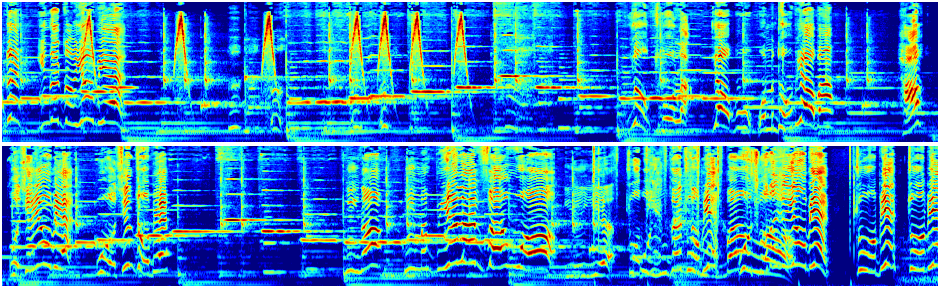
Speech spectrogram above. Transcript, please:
对，应该走右边。又错了，要不我们投票吧？好，我先右边，我先左边。你呢？你们别来烦我！爷爷，我应该左边，我说的是右边，左边，左边。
